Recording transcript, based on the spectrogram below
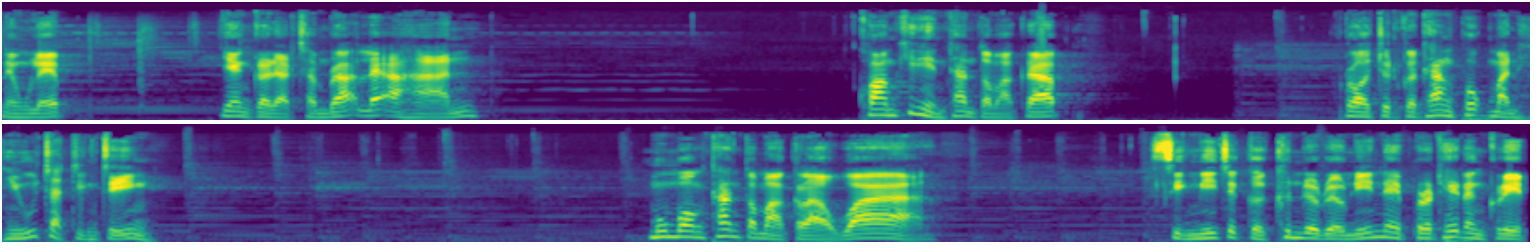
ในวงเล็บแย่งกระดาษชำระและอาหาร ความคิดเห็นท่านต่อมาครับ รอจนกระทั่งพวกมันหิวจัดจริง ๆ มุมมองท่านต่อมากล่าวว่า สิ่งนี้จะเกิดขึ้นเร็วๆนี้ในประเทศอังกฤษ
